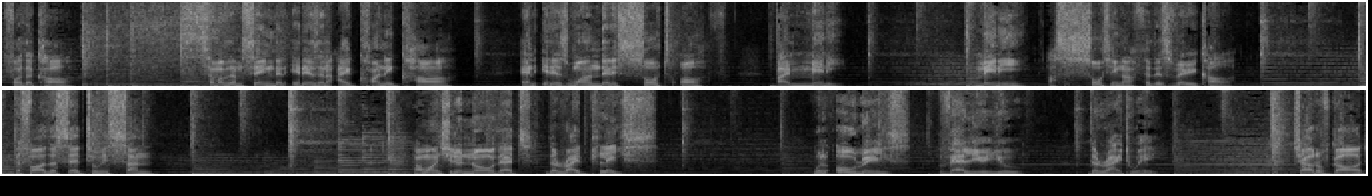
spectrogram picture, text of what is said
for the car. Some of them saying that it is an iconic car and it is one that is sought off by many. Many are sorting after this very car. The father said to his son, I want you to know that the right place will always value you the right way. Child of God,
